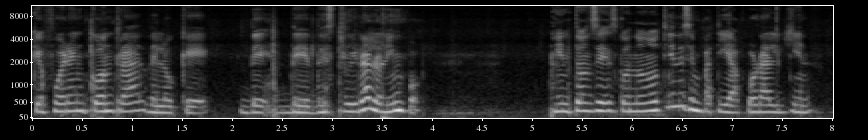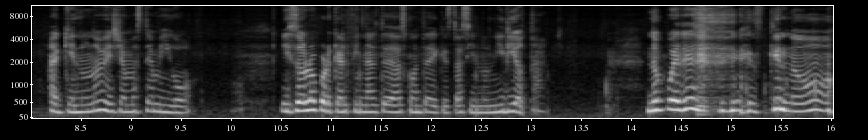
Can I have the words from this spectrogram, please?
que fuera en contra de lo que. de, de destruir al Olimpo. Entonces, cuando no tienes empatía por alguien a quien una vez llamaste amigo, y solo porque al final te das cuenta de que estás siendo un idiota. No puedes, es que no.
